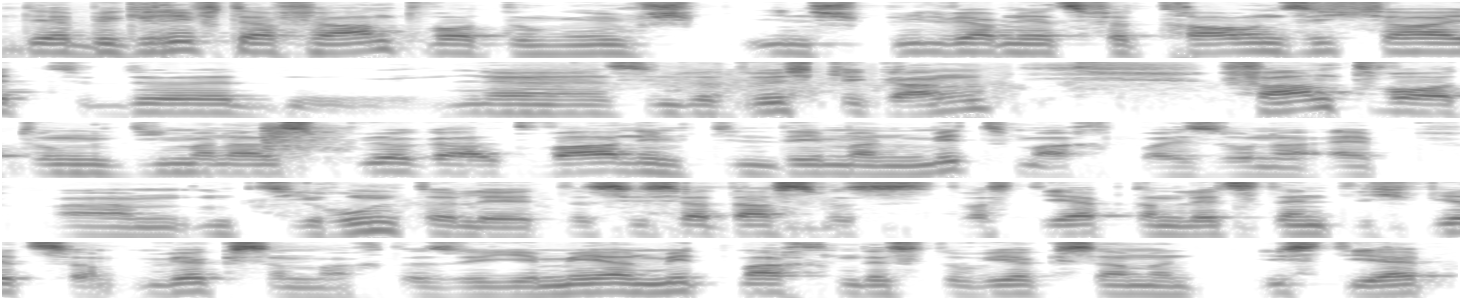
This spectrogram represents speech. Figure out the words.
der Begriff der Verantwortung ins Spiel. Wir haben jetzt Vertrauen, Sicherheit, äh, sind wir durchgegangen. Verantwortung, die man als Bürger halt wahrnimmt, indem man mitmacht bei so einer App ähm, und sie runterlädt. Das ist ja das, was, was die App dann letztendlich wirksam, wirksam macht. Also je mehr mitmachen, desto wirksamer ist die App.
